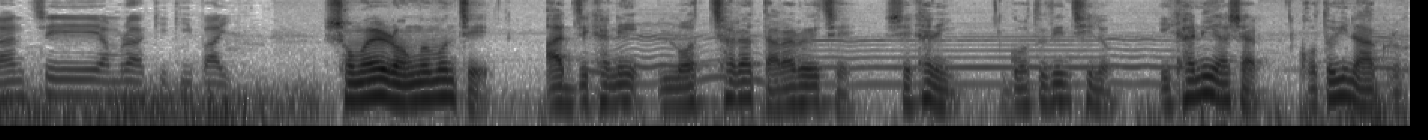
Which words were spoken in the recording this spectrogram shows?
লাঞ্চে আমরা কি কি পাই। সময়ের রঙ্গমঞ্চে আজ যেখানে লজ ছাড়া তারা রয়েছে, সেখানেই গতদিন ছিল। এখানেই আসার কতই না আগ্রহ।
